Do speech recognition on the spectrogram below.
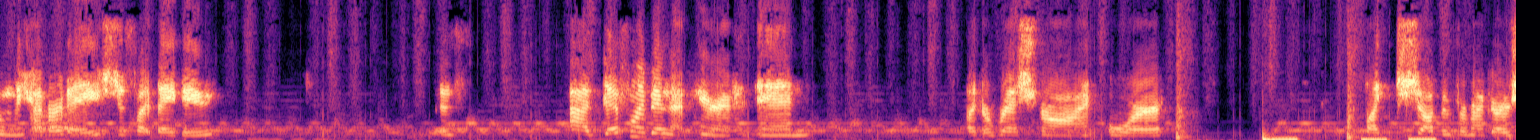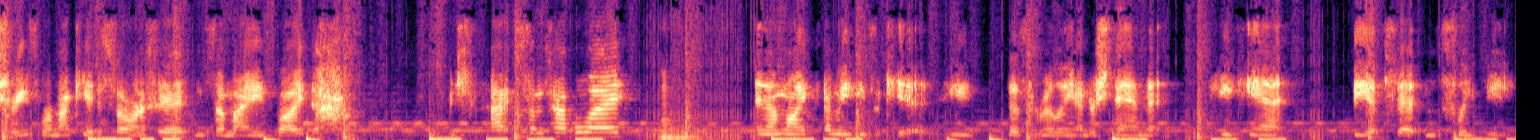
and we have our days just like they do. Because I've definitely been that parent in like a restaurant or like shopping for my groceries where my kid is throwing a fit and somebody's like just act some type of way Mhm. and I'm like I mean he's a kid he doesn't really understand that he can't be upset and sleepy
